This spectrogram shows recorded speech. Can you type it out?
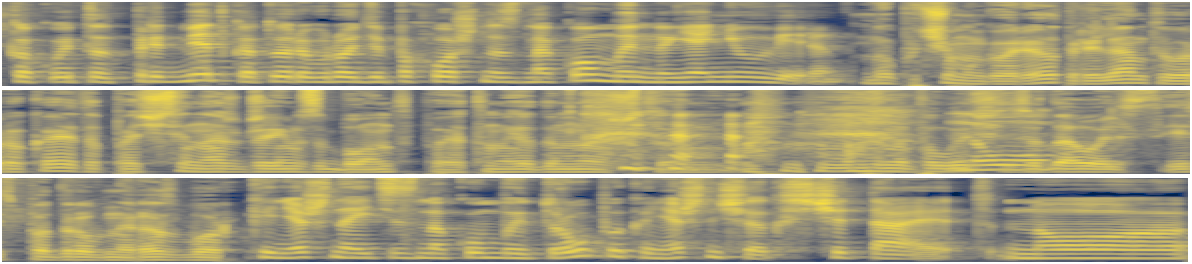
какой-то предмет, который вроде похож на знакомый, но я не уверен. Ну почему говорят, бриллиантовая рука это почти наш Джеймс Бонд, поэтому я думаю, что можно получить удовольствие. Есть подробный разбор. Конечно, эти знакомые тропы, конечно, человек считает, но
